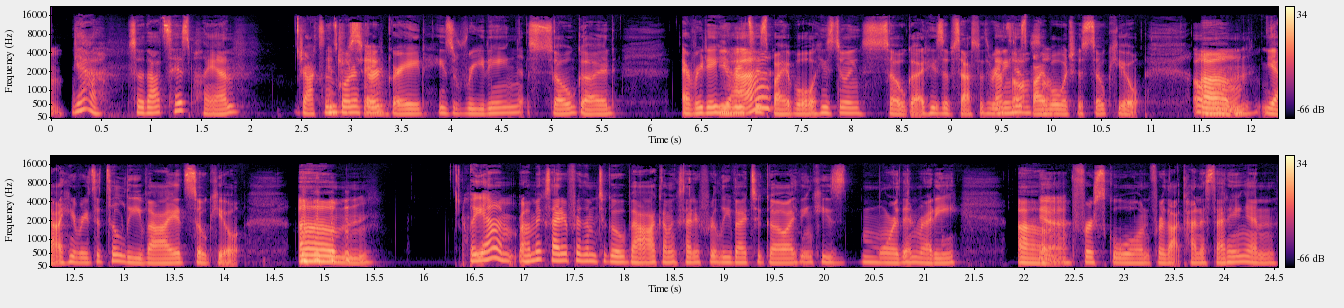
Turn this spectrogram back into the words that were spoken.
Mm. yeah, so that's his plan. Jackson's going to third grade. He's reading so good. Every day he reads his Bible. He's doing so good. He's obsessed with reading That's his awesome. Bible, which is so cute. Um, Um, yeah, he reads it to Levi. It's so cute. Um, but yeah, I'm, I'm excited for them to go back. I'm excited for Levi to go. I think he's more than ready um, Yeah. for school and for that kind of setting. And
